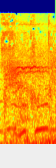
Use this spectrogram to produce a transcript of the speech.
真空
